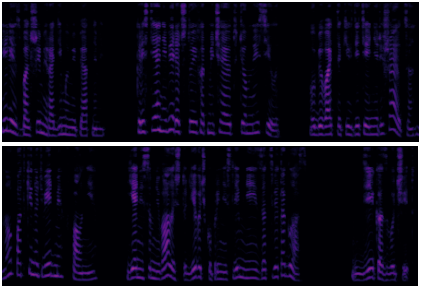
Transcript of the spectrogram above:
или с большими родимыми пятнами. Крестьяне верят, что их отмечают темные силы. Убивать таких детей не решаются, но подкинуть ведьме вполне. Я не сомневалась, что девочку принесли мне из-за цвета глаз. «Дико звучит.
